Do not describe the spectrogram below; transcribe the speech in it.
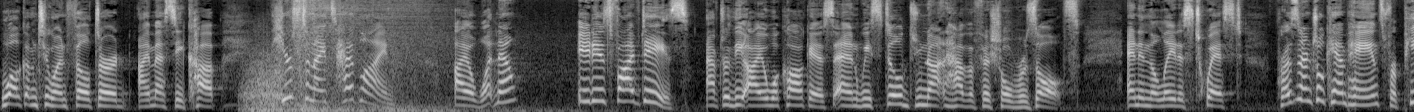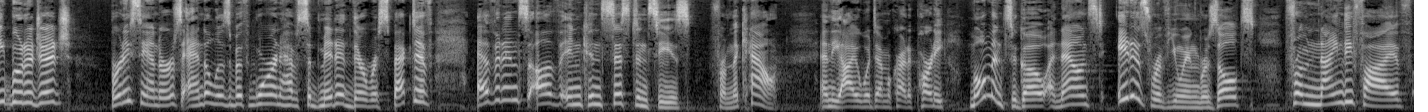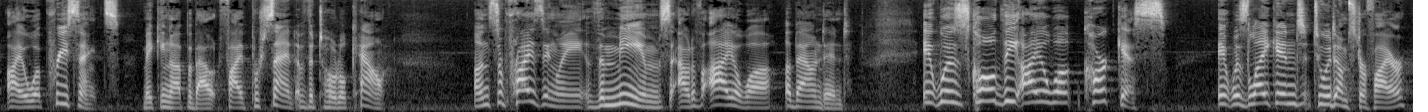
Welcome to Unfiltered. I'm SE Cupp. Here's tonight's headline Iowa, what now? It is five days after the Iowa caucus, and we still do not have official results. And in the latest twist, presidential campaigns for Pete Buttigieg, Bernie Sanders, and Elizabeth Warren have submitted their respective evidence of inconsistencies from the count. And the Iowa Democratic Party moments ago announced it is reviewing results from 95 Iowa precincts making up about 5% of the total count. Unsurprisingly, the memes out of Iowa abounded. It was called the Iowa carcass. It was likened to a dumpster fire.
